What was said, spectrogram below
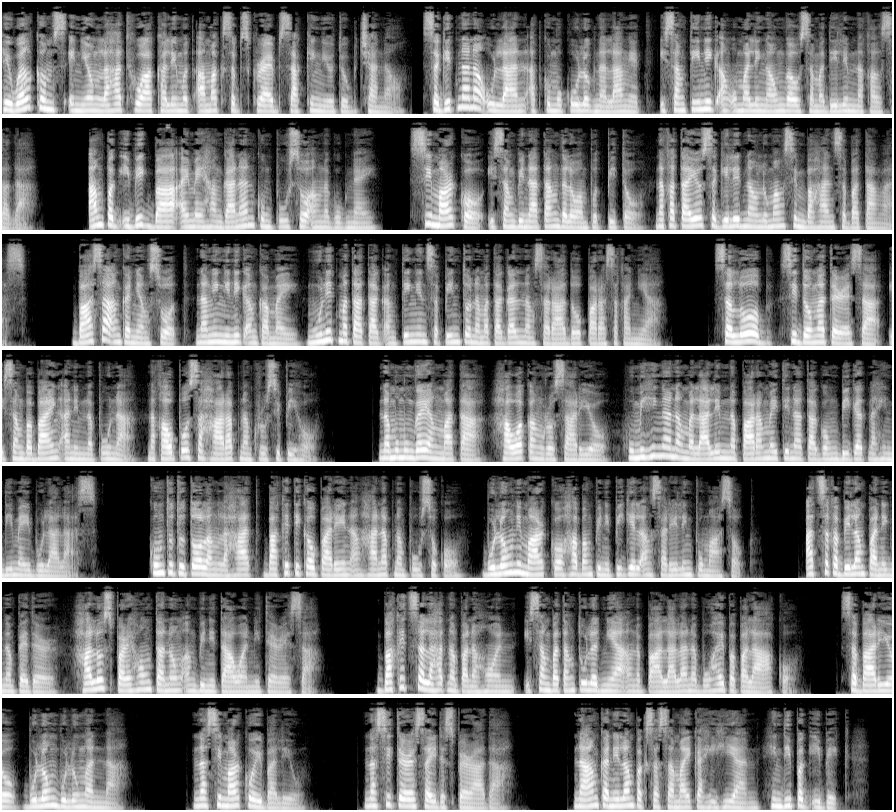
He welcomes inyong lahat huwa kalimot amak subscribe sa aking YouTube channel. Sa gitna ng ulan at kumukulog na langit, isang tinig ang umalingaunggaw sa madilim na kalsada. Ang pag-ibig ba ay may hangganan kung puso ang nagugnay? Si Marco, isang binatang 27, nakatayo sa gilid ng lumang simbahan sa Batangas. Basa ang kanyang suot, nanginginig ang kamay, ngunit matatag ang tingin sa pinto na matagal ng sarado para sa kanya. Sa loob, si Donga Teresa, isang babaeng anim na puna, nakaupo sa harap ng krusipiho. Namumunggay ang mata, hawak ang rosaryo, humihinga ng malalim na parang may tinatagong bigat na hindi may bulalas. Kung tututol ang lahat, bakit ikaw pa rin ang hanap ng puso ko? Bulong ni Marco habang pinipigil ang sariling pumasok. At sa kabilang panig ng peder, halos parehong tanong ang binitawan ni Teresa. Bakit sa lahat ng panahon, isang batang tulad niya ang napaalala na buhay pa pala ako? Sa baryo, bulong-bulungan na na si Marco ay baliw, na si Teresa ay desperada, na ang kanilang pagsasamay kahihiyan, hindi pag-ibig.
